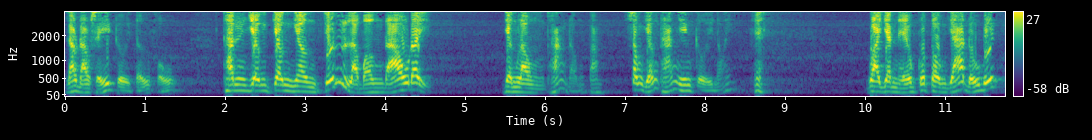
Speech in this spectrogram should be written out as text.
Lão đạo sĩ cười tự phụ. Thành dân chân nhân chính là bần đạo đây. Dân lòng thoáng động tâm. Xong vẫn thản nhiên cười nói. Qua danh hiệu của tôn giá đủ biết.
